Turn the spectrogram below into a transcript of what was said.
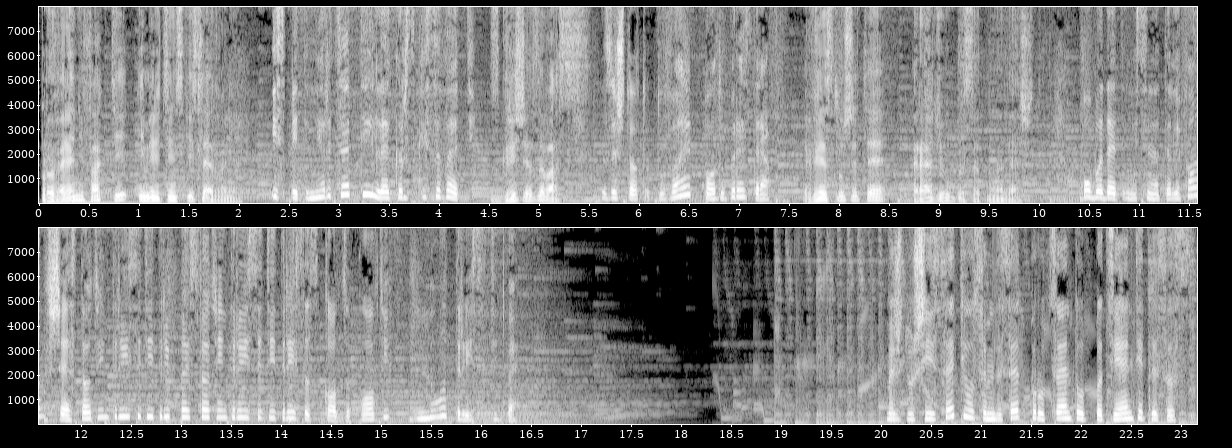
Проверени факти и медицински изследвания. Изпитани рецепти и лекарски съвети. С грижа за вас. Защото това е по-добре здрав. Вие слушате Радио Гласът на надеждата. Обадете ни се на телефон 633 533 с код за Пловдив 032. Между 60 и 80% от пациентите с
